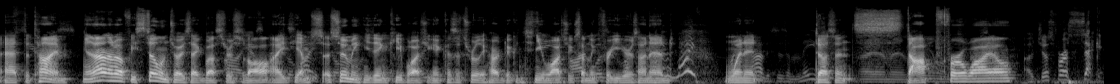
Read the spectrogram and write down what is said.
at the time. And I don't know if he still enjoys Eggbusters Oh, at all. I, I'm assuming he didn't keep watching it because it's really hard to continue watching something for years on end when it God, this is amazing. doesn't All right, man, stop for a while. Uh, just for a second.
